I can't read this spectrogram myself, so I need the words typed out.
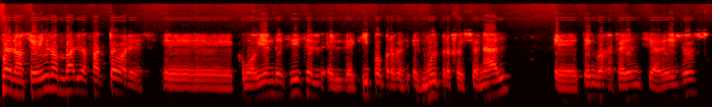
Bueno, se dieron varios factores. Eh, como bien decís, el, equipo es muy profesional, eh, tengo referencia de ellos.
